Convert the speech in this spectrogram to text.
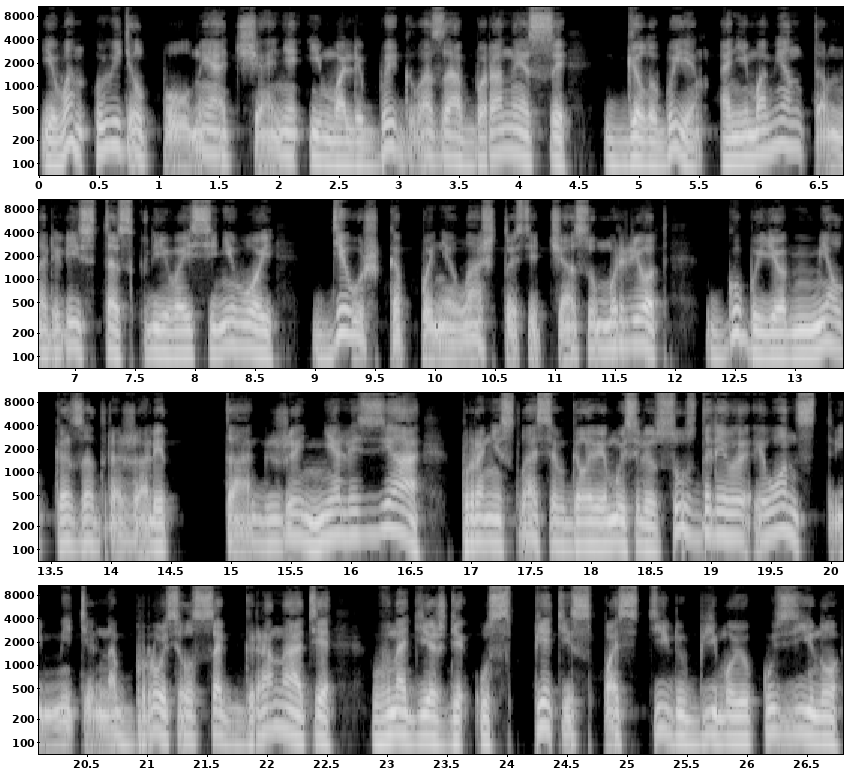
Иван увидел полные отчаяния и мольбы глаза баронессы. Голубые, они моментом налились тоскливой синевой. Девушка поняла, что сейчас умрет – Губы ее мелко задрожали. «Так же нельзя!» Пронеслась в голове мысль у Суздалева, и он стремительно бросился к гранате в надежде успеть и спасти любимую кузину.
